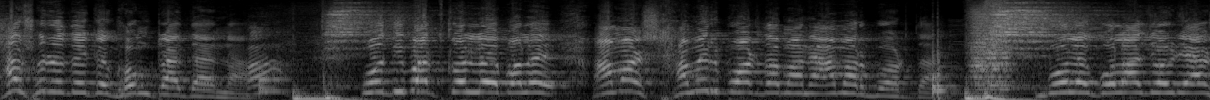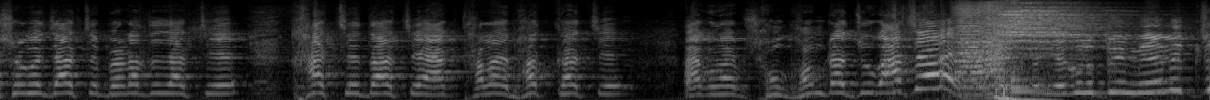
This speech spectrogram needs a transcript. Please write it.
ভাসুরে দেখে ঘোমটা দেয় না। হ্যাঁ। প্রতিবাদ করলে বলে আমার স্বামীর পর্দা মানে আমার পর্দা। বলে গোলা জড়ি একসঙ্গে যাচ্ছে বেড়াতে যাচ্ছে খাচ্ছে দাচ্ছে এক থালায় ভাত খাচ্ছে। এখন ঘোমটার যুগ আছে। এগুলো তুমি মেনে নিচ্ছ?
